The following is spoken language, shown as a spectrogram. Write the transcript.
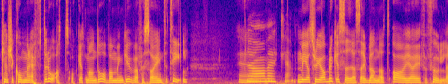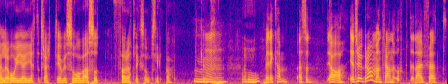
kanske kommer efteråt. Och att man då bara, men gud varför sa jag inte till? Ehm, Ja, verkligen. Men jag tror jag brukar säga så ibland att oh, jag är för full eller oj jag är jättetrött, jag vill sova. Alltså, för att liksom slippa. Mm. Mm. Mm. Men det kan, alltså, ja, jag tror det är bra om man tränar upp det där för att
